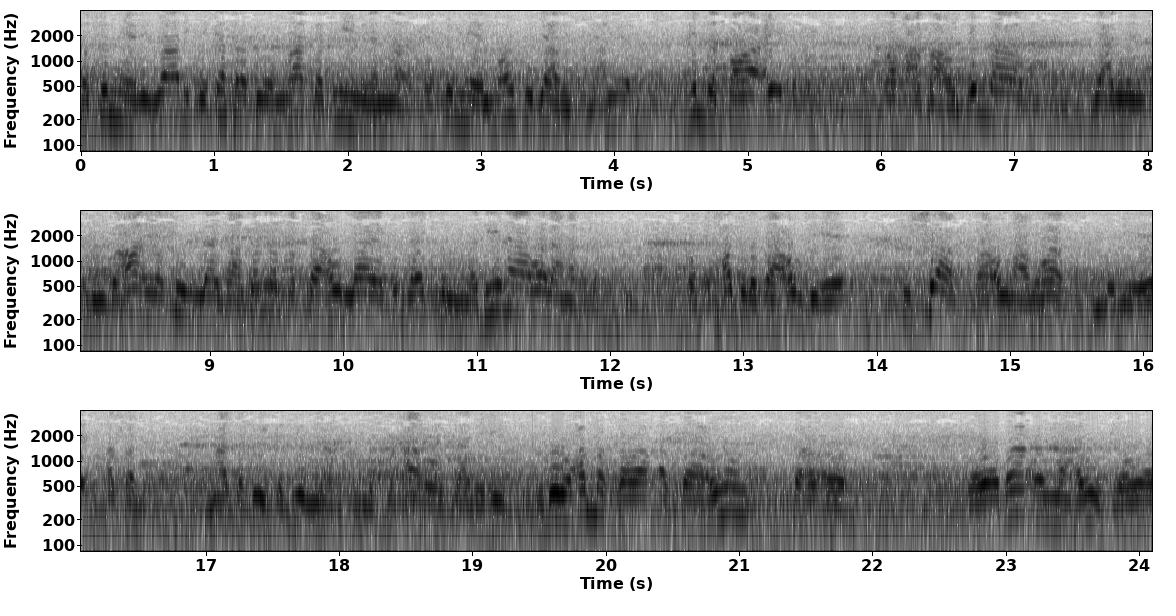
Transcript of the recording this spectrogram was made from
فسمي بذلك كثرة والمات فيه من الناس وسمي الموت جاره. يعني عدة طواعين رفع طاعون الا يعني من دعاء رسول الله صلى الله عليه وسلم الطاعون لا يدخل المدينة ولا مكة. وقد حصل طاعون في إيه؟ في الشام. طاعون عمواس الذي إيه؟ حصل. مات فيه كثير من الصحابة والتابعين. يقولوا أما الطاعون ووباء معروف وهو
